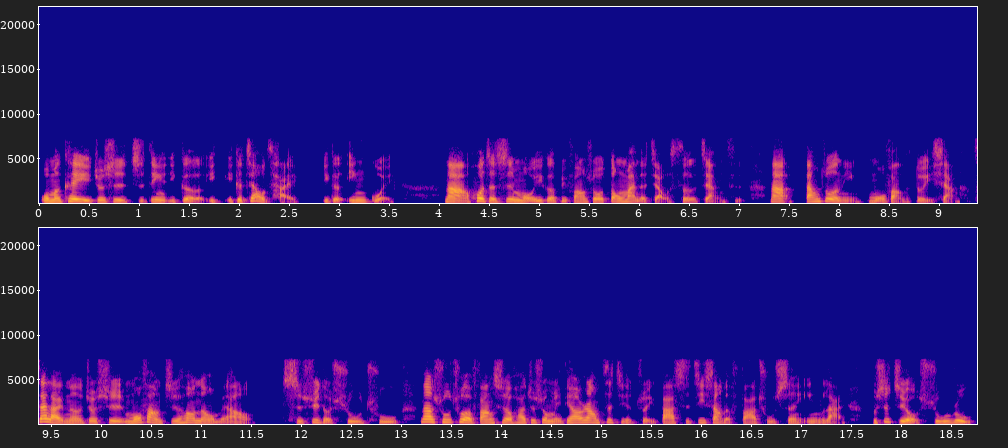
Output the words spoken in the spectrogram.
我们可以就是指定一个一一个教材，一个音轨，那或者是某一个，比方说动漫的角色这样子，那当做你模仿的对象。再来呢，就是模仿之后呢，我们要。持续的输出，那输出的方式的话，就是我们一定要让自己的嘴巴实际上的发出声音来，不是只有输入，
